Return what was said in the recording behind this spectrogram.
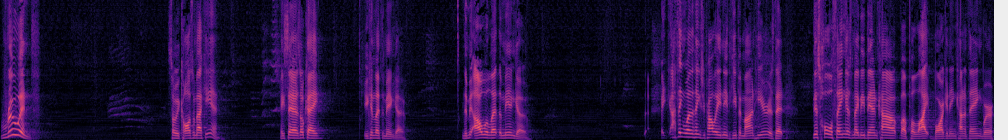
Ruined. So he calls them back in. He says, okay, you can let the men go. I will let the men go. I think one of the things you probably need to keep in mind here is that this whole thing has maybe been kind of a polite bargaining kind of thing where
